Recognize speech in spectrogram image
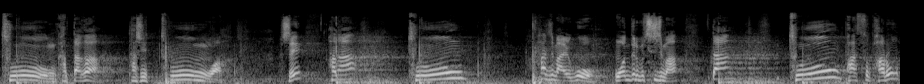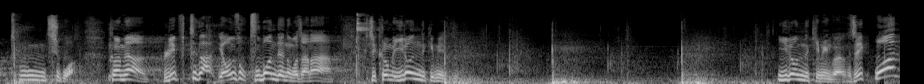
퉁 갔다가 다시 퉁 와. 그렇지? 하나, 퉁 하지 말고 one 드립 치지 마. 땅, 퉁 봤어. 바로 퉁 치고 와. 그러면 리프트가 연속 두 번 되는 거잖아. 그렇지? 그러면 이런 느낌이지. 이런 느낌인 거야. 그치? One,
